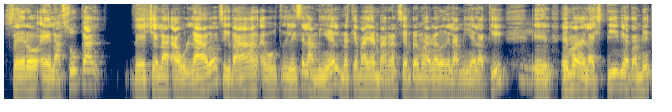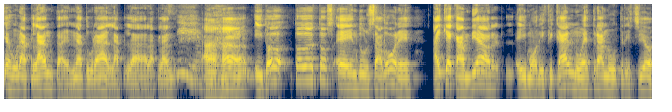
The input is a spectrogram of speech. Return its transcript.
cero el azúcar, déchela a un lado. Si va a utilizar la miel, no es que vaya a embarrar, siempre hemos hablado de la miel aquí. hemos, la stevia también, que es una planta, es natural, la, la, planta. Ajá. Y todo, todos estos endulzadores hay que cambiar y modificar nuestra nutrición.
